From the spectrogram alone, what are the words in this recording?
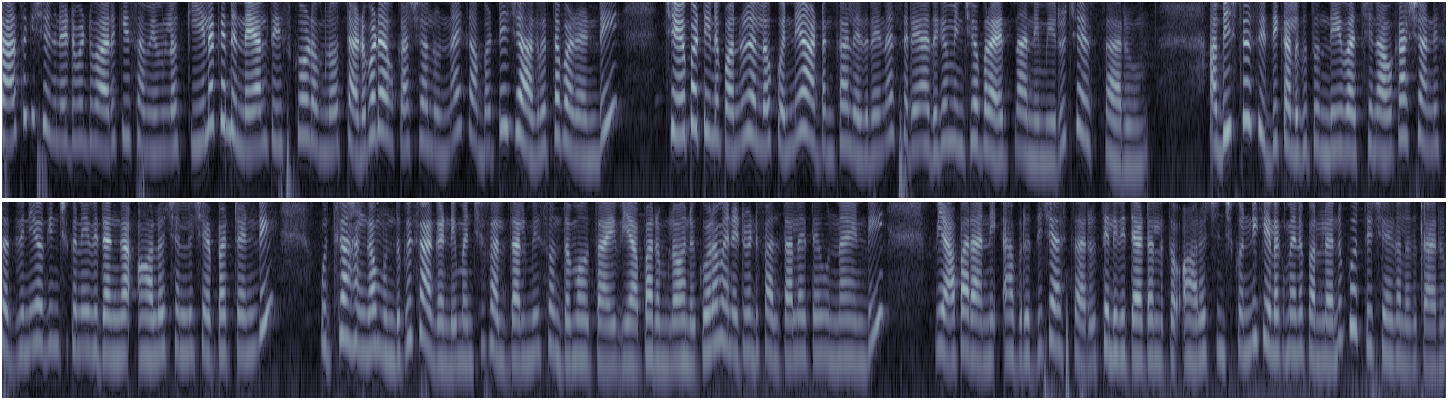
రాశికి చెందినటువంటి వారికి ఈ సమయంలో కీలక నిర్ణయాలు తీసుకోవడంలో తడబడే అవకాశాలు ఉన్నాయి కాబట్టి జాగ్రత్త పడండి. చేపట్టిన పనులలో కొన్ని ఆటంకాలు ఎదురైనా సరే అధిగమించే ప్రయత్నాన్ని మీరు చేస్తారు. అభిష్ట సిద్ధి కలుగుతుంది. వచ్చిన అవకాశాన్ని సద్వినియోగించుకునే విధంగా ఆలోచనలు చేపట్టండి. ఉత్సాహంగా ముందుకు సాగండి. మంచి ఫలితాలు మీ సొంతమవుతాయి. వ్యాపారంలో అనుకూలమైనటువంటి ఫలితాలు అయితే ఉన్నాయండి. వ్యాపారాన్ని అభివృద్ధి చేస్తారు. తెలివితేటలతో ఆలోచించుకొని కీలకమైన పనులను పూర్తి చేయగలుగుతారు.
